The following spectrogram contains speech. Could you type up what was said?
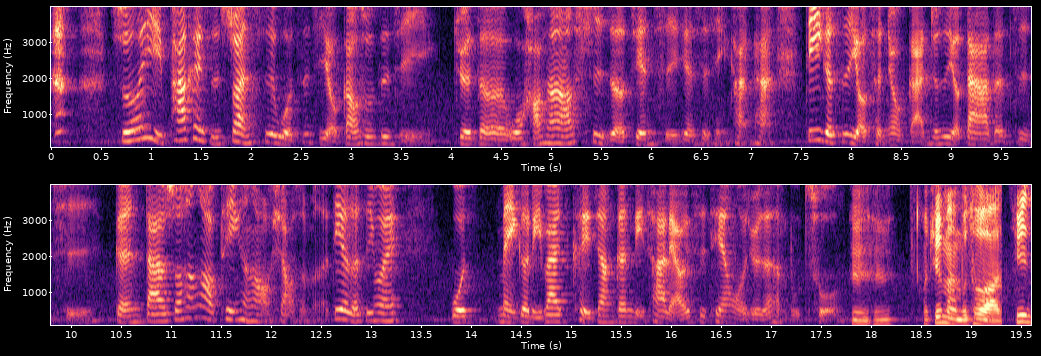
所以 podcast 算是我自己有告诉自己，觉得我好像要试着坚持一件事情看看。第一个是有成就感，就是有大家的支持，跟大家说很好听、很好笑什么的。第二个是因为我每个礼拜可以这样跟李差聊一次天，我觉得很不错。嗯哼，我觉得蛮不错啊，因为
